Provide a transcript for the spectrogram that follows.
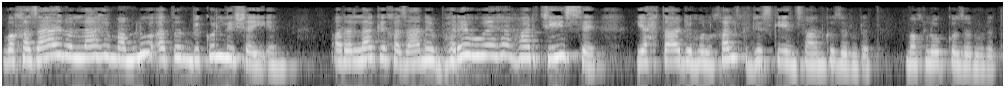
وہ خزائن اللہ مملو اتن بکل شعین اور اللہ کے خزانے بھرے ہوئے ہیں ہر چیز سے۔ یحتاج الخلق، جس کی انسان کو ضرورت مخلوق کو ضرورت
